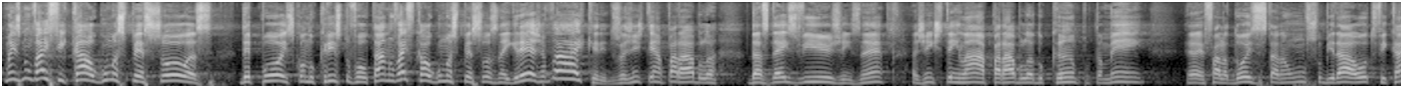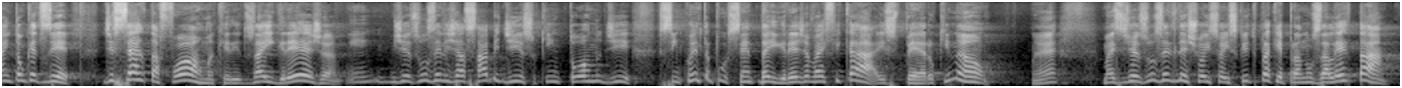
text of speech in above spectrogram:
mas não vai ficar algumas pessoas depois, quando Cristo voltar, não vai ficar algumas pessoas na igreja? Vai, queridos. A gente tem a parábola das dez virgens, né? A gente tem lá a parábola do campo também. É, fala, dois estarão, um subirá, outro ficar. Então, quer dizer, de certa forma, queridos, a igreja, Jesus ele já sabe disso, que em torno de 50% da igreja vai ficar. Espero que não. Né? Mas Jesus ele deixou isso aí escrito para quê? Para nos alertar.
